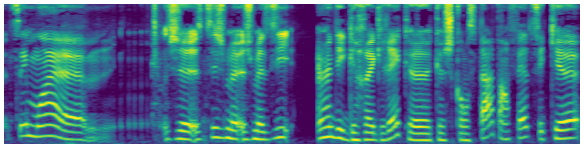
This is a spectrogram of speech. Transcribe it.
tu sais, moi, euh, je, tu sais, je me, je me dis, un des regrets que, que je constate, en fait, c'est que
